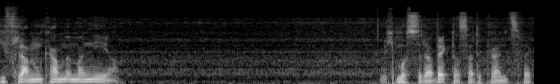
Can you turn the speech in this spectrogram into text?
Die Flammen kamen immer näher. Ich musste da weg, das hatte keinen Zweck.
